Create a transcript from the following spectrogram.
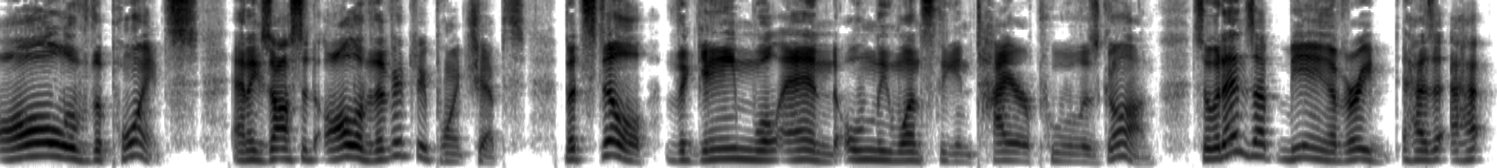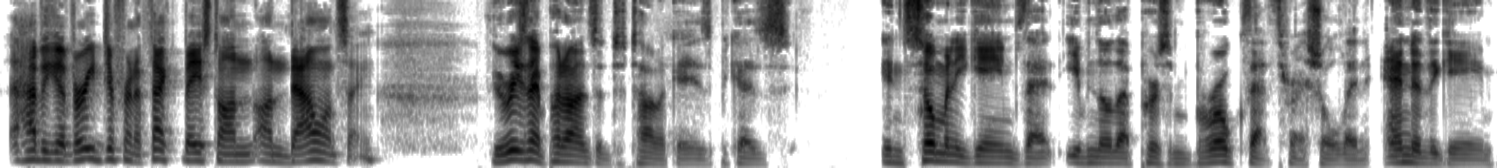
all of the points and exhausted all of the victory point chips, but still, the game will end only once the entire pool is gone. So it ends up being a very has ha, having a very different effect based on on balancing. The reason I put on to Teutonica is because in so many games that even though that person broke that threshold and ended the game,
